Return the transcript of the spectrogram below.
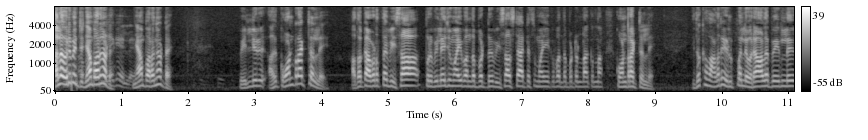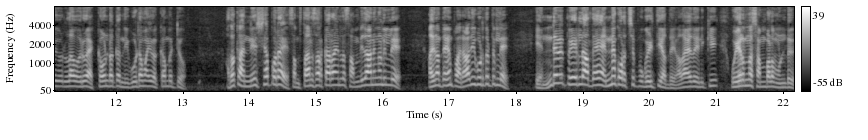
അല്ല ഒരു മിനിറ്റ് ഞാൻ പറഞ്ഞോട്ടെ ഞാൻ പറഞ്ഞോട്ടെ. വലിയൊരു അത് കോൺട്രാക്റ്റ് അല്ലേ അതൊക്കെ അവിടുത്തെ വിസ പ്രിവിലേജുമായി ബന്ധപ്പെട്ട് വിസ സ്റ്റാറ്റസുമായി ഒക്കെ ബന്ധപ്പെട്ടുണ്ടാക്കുന്ന കോൺട്രാക്റ്റ് അല്ലേ ഇതൊക്കെ വളരെ എളുപ്പമല്ലേ? ഒരാളുടെ പേരിൽ ഉള്ള ഒരു അക്കൗണ്ടൊക്കെ നിഗൂഢമായി വെക്കാൻ പറ്റുമോ? അതൊക്കെ അന്വേഷിച്ചാൽ പോരെ. സംസ്ഥാന സർക്കാരിനുള്ള സംവിധാനങ്ങളില്ലേ? അതിന് അദ്ദേഹം പരാതി കൊടുത്തിട്ടില്ലേ? എന്റെ പേരിൽ അദ്ദേഹം എന്നെ കുറച്ച് പുകഴ്ത്തി അദ്ദേഹം. അതായത് എനിക്ക് ഉയർന്ന ശമ്പളമുണ്ട്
